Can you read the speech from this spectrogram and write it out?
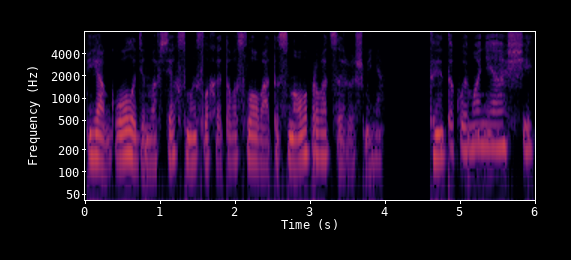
Я голоден во всех смыслах этого слова, а ты снова провоцируешь меня». «Ты такой манящий»,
